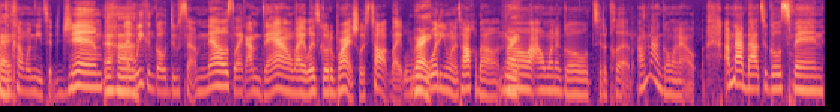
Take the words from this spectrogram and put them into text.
can come with me to the gym. Uh-huh. Like we can go do something else. Like I'm down. Like let's go to brunch. Let's talk. Like Right. what do you want to talk about? Right. No, I want to go to the club. I'm not going out. I'm not about to go spend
